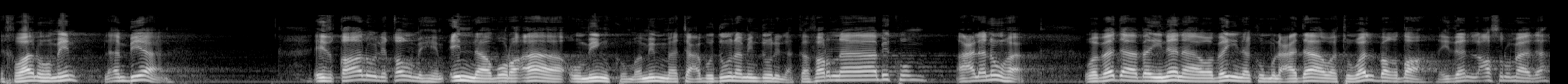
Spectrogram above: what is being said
إخوانه من الأنبياء. إذ قالوا لقومهم إنا براء منكم ومما تعبدون من دون الله كفرنا بكم أعلنوها. وبدا بيننا وبينكم العداوة والبغضاء. اذا الأصل ماذا؟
